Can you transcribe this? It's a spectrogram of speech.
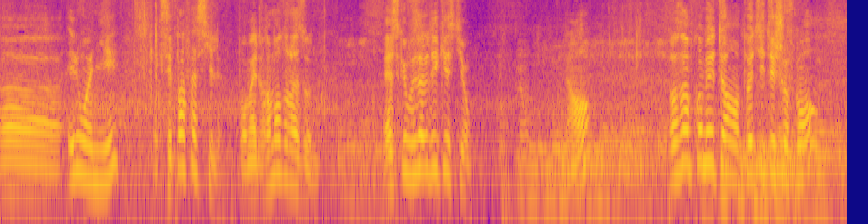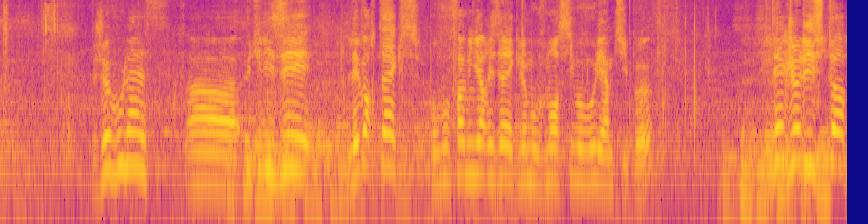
euh, éloignées et que c'est pas facile pour mettre vraiment dans la zone. Est-ce que vous avez des questions? Non? Dans un premier temps, petit échauffement. Je vous laisse euh, utiliser les vortex pour vous familiariser avec le mouvement si vous voulez un petit peu. Dès que je dis stop,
